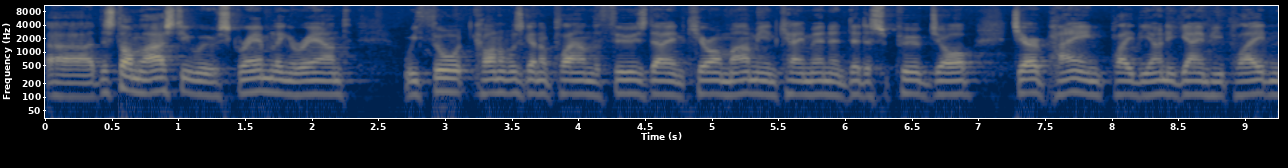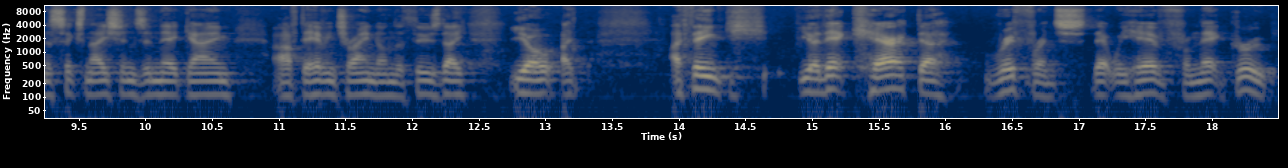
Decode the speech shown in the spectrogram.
Uh, this time last year, we were scrambling around. We thought Conor was going to play on the Thursday, and Kieran Marmion came in and did a superb job. Jared Payne played the only game he played in the Six Nations in that game after having trained on the Thursday. You know, I, I think you know that character reference that we have from that group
